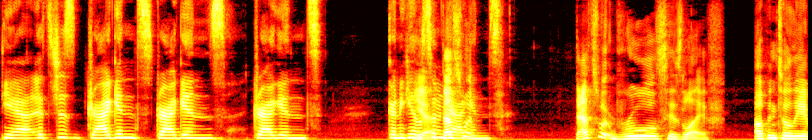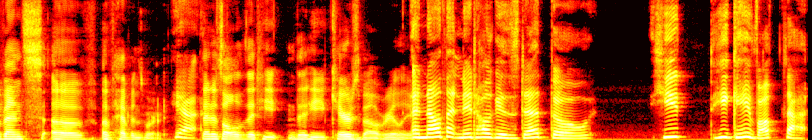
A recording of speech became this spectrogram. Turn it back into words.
Yeah, it's just dragons, dragons, dragons. Gonna kill Yeah, some that's what- dragons. That's what rules his life up until the events of of Heavensward. Yeah. That is all that he that he cares about, really. And now that Nidhogg is dead though, he he gave up that.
